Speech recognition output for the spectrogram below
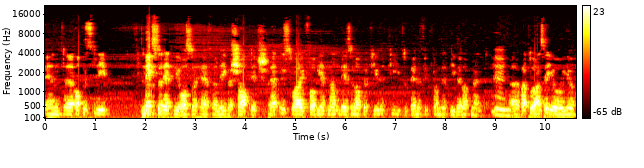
And uh, obviously, next to that, we also have a labor shortage. That is why for Vietnam, there's an opportunity to benefit from that development. Mm. Uh, but to answer your your,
